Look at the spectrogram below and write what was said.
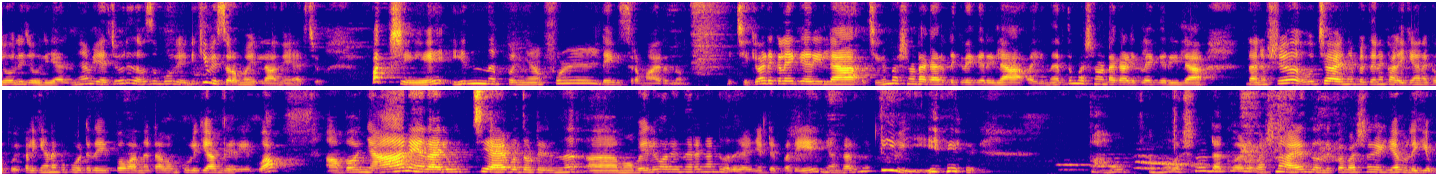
ജോലി ജോലിയായിരുന്നു. ഞാൻ വിചാരിച്ചു ഒരു ദിവസം പോലും എനിക്ക് വിശ്രമമില്ല എന്ന് വിചാരിച്ചു. പക്ഷേ ഇന്നിപ്പം ഞാൻ ഫുൾ ഡേ വിശ്രമമായിരുന്നു. ഉച്ചയ്ക്കും അടുക്കളയിൽ കയറിയില്ല ഉച്ചയ്ക്കും ഭക്ഷണം ഉണ്ടാക്കാൻ അടുക്കളയിൽ കയറിയില്ല വൈകുന്നേരത്തും ഭക്ഷണം ഉണ്ടാക്കാൻ അടുക്കളയിൽ കയറിയില്ല. ധനുഷ് ഉച്ച കഴിഞ്ഞപ്പോഴത്തേനും കളിക്കാനൊക്കെ പോയി. കളിക്കാനൊക്കെ പോയിട്ട് ദേ ഇപ്പോൾ വന്നിട്ട് അവൻ കുളിക്കാൻ കയറിയേക്കുക അപ്പോൾ ഞാൻ ഏതായാലും ഉച്ചയായപ്പോൾ തൊട്ടിരുന്ന് മൊബൈൽ കുറേ നേരം കണ്ടു. അത് കഴിഞ്ഞിട്ട് ഇപ്പോൾ അതേ ഞാൻ കടന്നു ടി വി. അമ്മ ഭക്ഷണം ഉണ്ടാക്കുവാണ്. ഭക്ഷണം ആയെന്ന് തോന്നുന്നു ഇപ്പം ഭക്ഷണം കഴിക്കാൻ വിളിക്കും.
